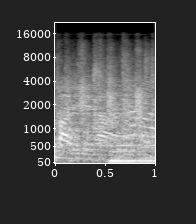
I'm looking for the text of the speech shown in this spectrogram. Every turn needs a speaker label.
Speaker 1: 冠军啊！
